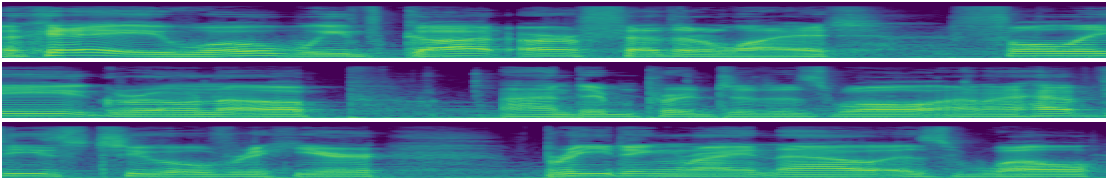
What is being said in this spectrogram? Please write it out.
Okay, well we've got our featherlight fully grown up and imprinted as well. And I have these two over here breeding right now as well.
